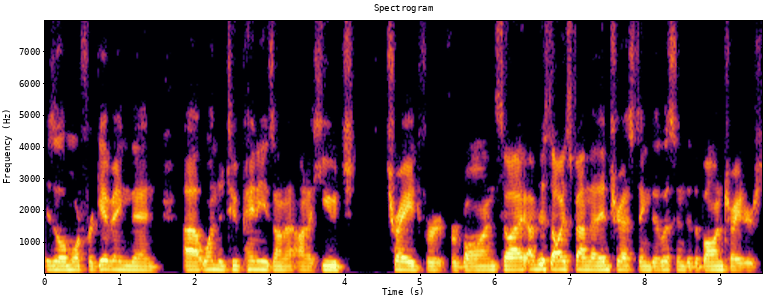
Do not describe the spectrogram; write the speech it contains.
is a little more forgiving than uh, one to two pennies on a on a huge trade for for bonds. So I, have just always found that interesting to listen to the bond traders.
